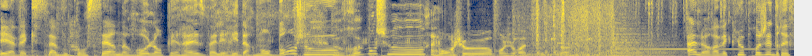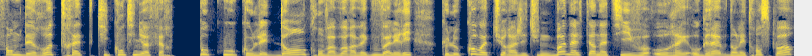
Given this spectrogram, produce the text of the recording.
Et avec Ça vous concerne, Roland Pérez, Valérie Darmon, bonjour. Rebonjour. Bonjour, bonjour à tous. Alors, avec le projet de réforme des retraites qui continue à faire beaucoup couler d'encre. On va voir avec vous, Valérie, que le covoiturage est une bonne alternative aux, aux grèves dans les transports.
